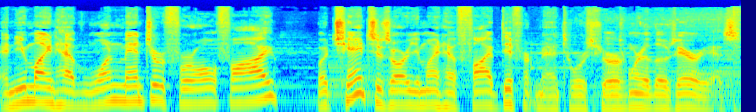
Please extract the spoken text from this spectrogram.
And you might have one mentor for all five, but chances are you might have five different mentors for each one of those areas.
